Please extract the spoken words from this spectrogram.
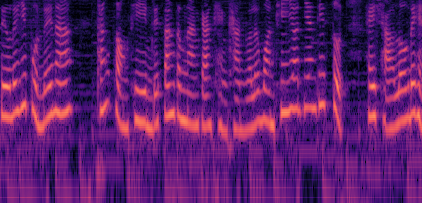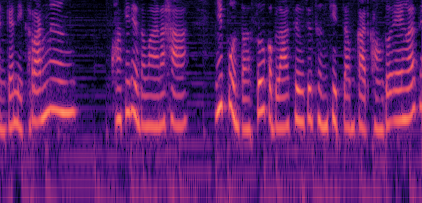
ซิลและญี่ปุ่นด้วยนะ ทั้งสองทีมได้สร้างตำนานการแข่งขันวอลเลย์บอลที่ยอดเยี่ยมที่สุด ให้ชาวโลกได้เห็นกันอีกครั้งหนึ่ง ความคิดเห็นต่อมานะคะ ญี่ปุ่นต่อสู้กับบราซิลจนถึงขีดจำกัดของตัวเองแล้วจ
